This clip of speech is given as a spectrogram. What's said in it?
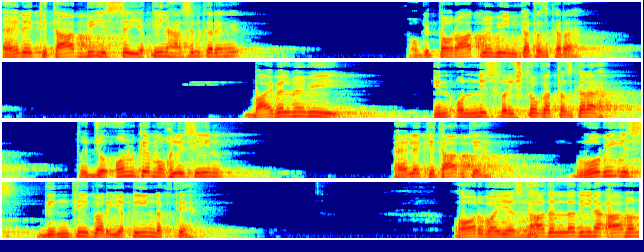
اہل کتاب بھی اس سے یقین حاصل کریں گے۔ کیونکہ تورات میں بھی ان کا تذکرہ ہے۔ بائبل میں بھی ان انیس فرشتوں کا تذکرہ ہے۔ تو جو ان کے مخلصین اہل کتاب کے ہیں، وہ بھی اس گنتی پر یقین رکھتے ہیں۔ اور وہ یزداد اللہ دین آمن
